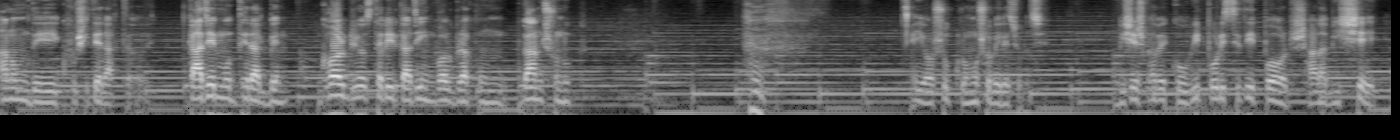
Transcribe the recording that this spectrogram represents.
আনন্দে, খুশিতে রাখতে হবে। কাজের মধ্যে রাখবেন। ঘর গৃহস্থালির কাজে ইনভলভ রাখুন, গান শুনুক। এই অসুখ ক্রমশ বেড়ে চলেছে। বিশেষভাবে কোভিড পরিস্থিতির পর সারা বিশ্বে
